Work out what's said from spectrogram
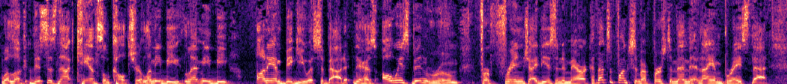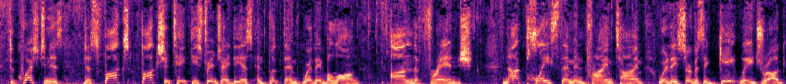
Well, look, this is not cancel culture. Let me be let me be unambiguous about it. There has always been room for fringe ideas in America. That's a function of our First Amendment, and I embrace that. The question is, does Fox Fox should take these fringe ideas and put them where they belong, on the fringe? Not place them in prime time where they serve as a gateway drug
